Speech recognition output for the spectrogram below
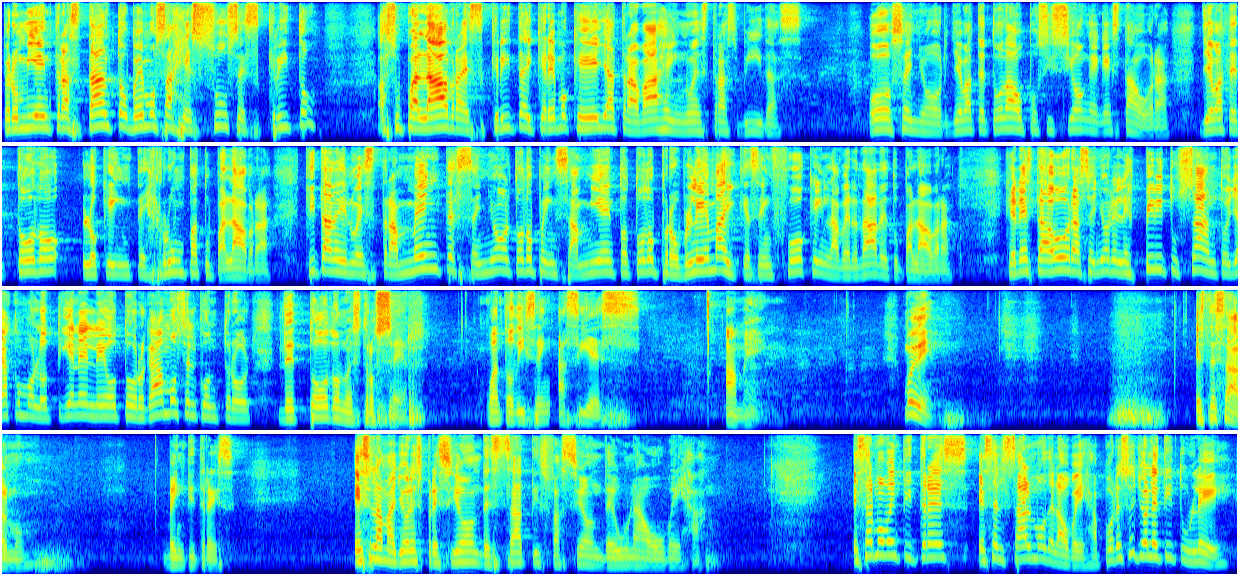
Pero mientras tanto vemos a Jesús escrito, a su palabra escrita y queremos que ella trabaje en nuestras vidas. Oh Señor, llévate toda oposición en esta hora. Llévate todo lo que interrumpa tu palabra. Quita de nuestra mente, Señor, todo pensamiento, todo problema y que se enfoque en la verdad de tu palabra. Que en esta hora, Señor, el Espíritu Santo, ya como lo tiene, le otorgamos el control de todo nuestro ser. ¿Cuánto dicen así es? Amén. Muy bien. Este salmo 23 es la mayor expresión de satisfacción de una oveja. El Salmo 23 es el Salmo de la oveja. Por eso yo le titulé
